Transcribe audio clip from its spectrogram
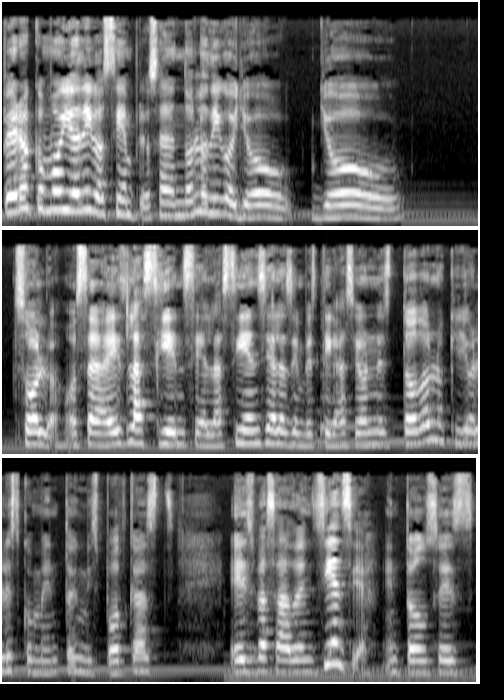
Pero como yo digo siempre, o sea, no lo digo yo, yo solo, o sea, es la ciencia, la ciencia, las investigaciones, todo lo que yo les comento en mis podcasts es basado en ciencia. Entonces,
